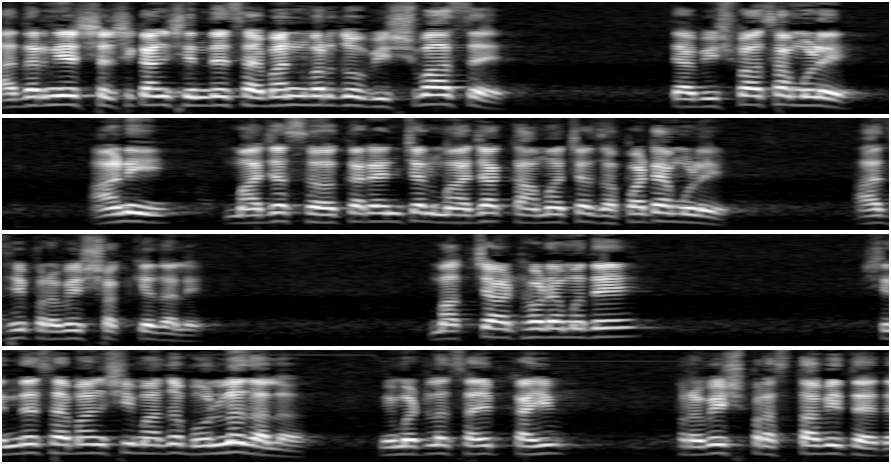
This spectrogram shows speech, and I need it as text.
आदरणीय शशिकांत शिंदे साहेबांवर जो विश्वास आहे त्या विश्वासामुळे आणि माझ्या सहकाऱ्यांच्या माझ्या कामाच्या झपाट्यामुळे आज हे प्रवेश शक्य झाले. मागच्या आठवड्यामध्ये शिंदे साहेबांशी माझं बोलणं झालं. मी म्हटलं साहेब काही प्रवेश प्रस्तावित आहेत.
